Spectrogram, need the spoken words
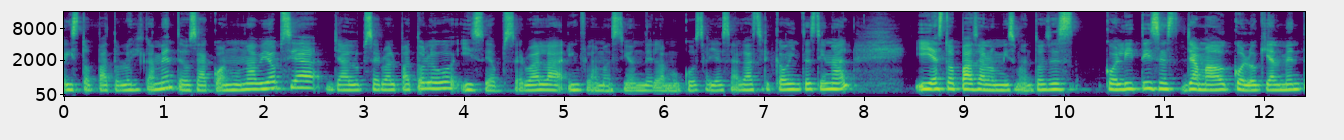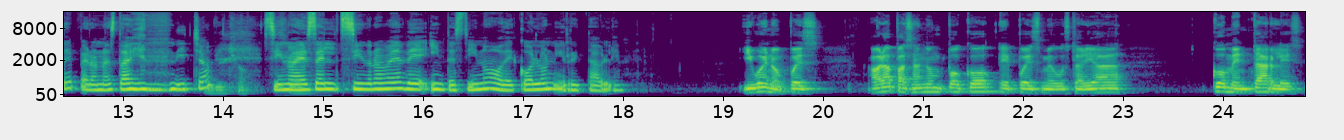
histopatológicamente, o sea, con una biopsia ya lo observa el patólogo y se observa la inflamación de la mucosa, ya sea gástrica o intestinal, y esto pasa lo mismo. Entonces, colitis es llamado coloquialmente, pero no está bien dicho, sino es el síndrome de intestino o de colon irritable. Y bueno, pues ahora pasando un poco, eh, pues me gustaría comentarles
